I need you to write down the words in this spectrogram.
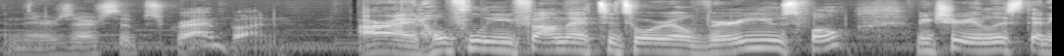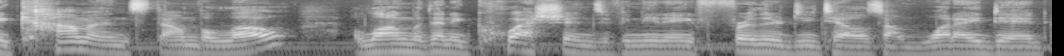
and there's our subscribe button. All right, hopefully you found that tutorial very useful. Make sure you list any comments down below, along with any questions if you need any further details on what I did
